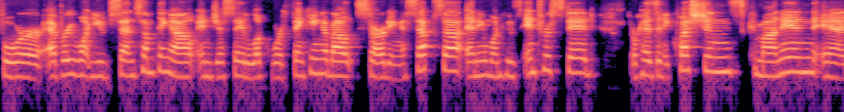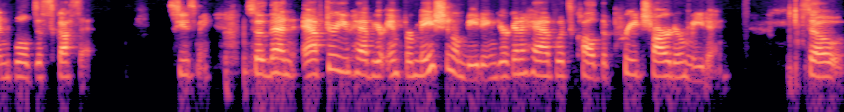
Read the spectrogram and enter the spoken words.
for everyone you'd send something out and just say look we're thinking about starting a sepsa. Anyone who's interested or has any questions come on in and we'll discuss it. Excuse me. So then after you have your informational meeting you're going to have what's called the pre-charter meeting so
